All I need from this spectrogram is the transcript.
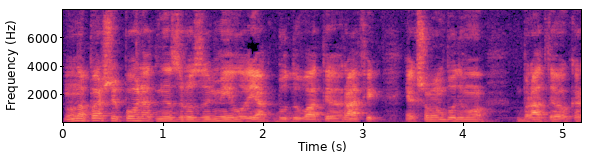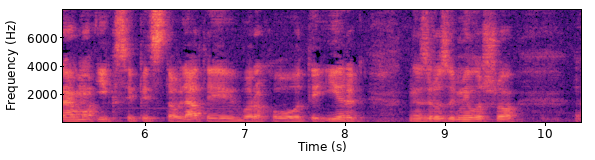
Ну, на перший погляд, не зрозуміло, як будувати графік, якщо ми будемо брати окремо x і підставляти і вираховувати y. Незрозуміло, що е,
